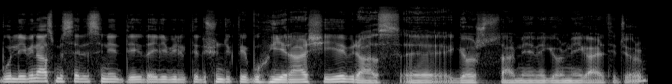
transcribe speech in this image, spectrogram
bu Levinas meselesini Derrida ile birlikte düşündük ve bu hiyerarşiyi biraz e, göstermeye ve görmeye gayret ediyorum.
